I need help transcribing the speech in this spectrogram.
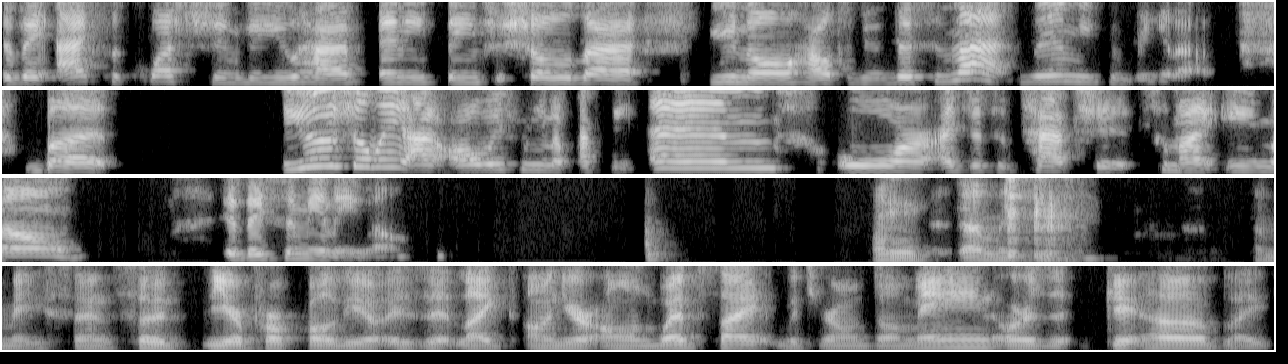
if they ask a question, do you have anything to show that you know how to do this and that? Then you can bring it up. But usually I always bring it up at the end or I just attach it to my email if they send me an email. Okay, mm. that makes that makes sense. So your portfolio is it like on your own website with your own domain or is it GitHub? Like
